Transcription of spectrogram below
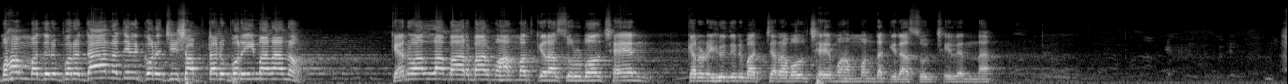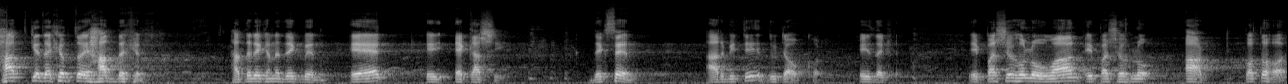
মোহাম্মদের উপরে যা নাজিল করেছি, সবটার উপরে ইমান আনো। কেন আল্লাহ বারবার মোহাম্মদকে রাসুল বলছেন? কারণ ইহুদির বাচ্চারা বলছে, মোহাম্মদ নাকি রাসুল ছিলেন না? হাতকে দেখেন তো, এই হাত দেখেন। হাতের এখানে দেখবেন, এক, এই একাশি। দেখছেন? আরবিতে দুইটা অক্ষর। এই দেখেন, এই পাশে হলো ওয়ান, এই পাশে হলো আট। কত হয়?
